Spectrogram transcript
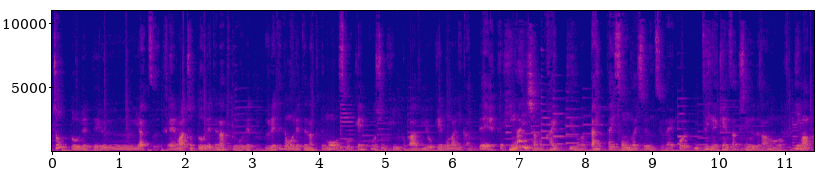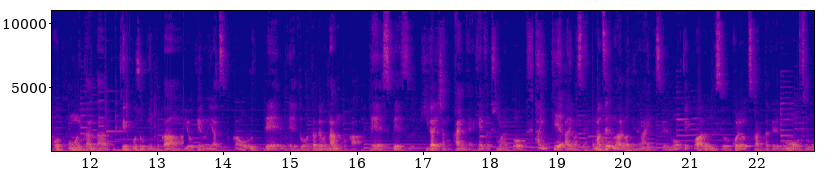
ちょっと売れてるやつ、えー、まあちょっと売れてなくても売れ、売れてても売れてなくても、その健康食品とか美容系の何かって、被害者の会っていうのが大体存在してるんですよね。これ、ぜひね、検索してみてください。あの、今思い浮かんだ健康食品とか美容系のやつとかを売って、えっ、ー、と、例えばなんとか、えー、スペース、被害者の会みたいな検索してもらうと、大抵ありますね。まあ全部あるわけじゃないんですけれども、結構あるんですよ。これを使ったけれども、その、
